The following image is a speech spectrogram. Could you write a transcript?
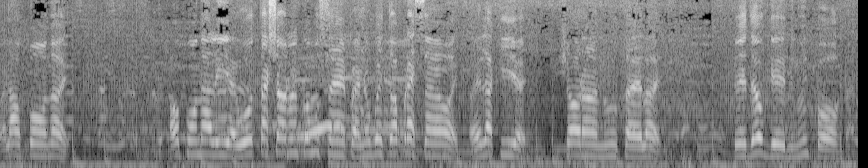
Olha lá o Pono aí. Olha o Pono ali, ó. o outro tá chorando como sempre, aí. não aguentou a pressão, ó. olha ele aqui, ó. chorando no tela. Ó. Perdeu o game, não importa.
